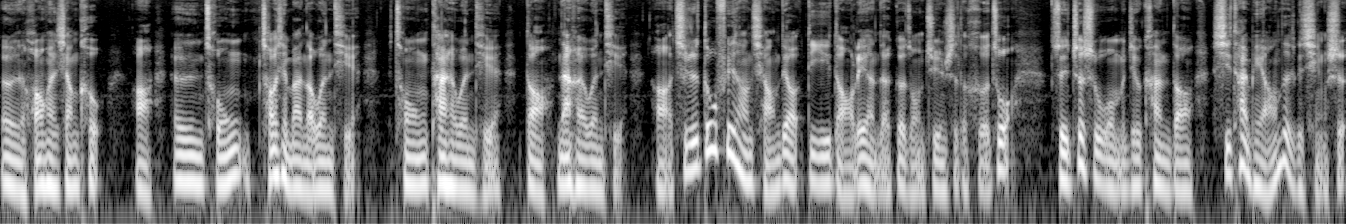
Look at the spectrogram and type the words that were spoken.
嗯，环环相扣啊，嗯，从朝鲜半岛问题，从台海问题到南海问题啊，其实都非常强调第一岛链的各种军事的合作。所以这时我们就看到西太平洋的这个情势。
